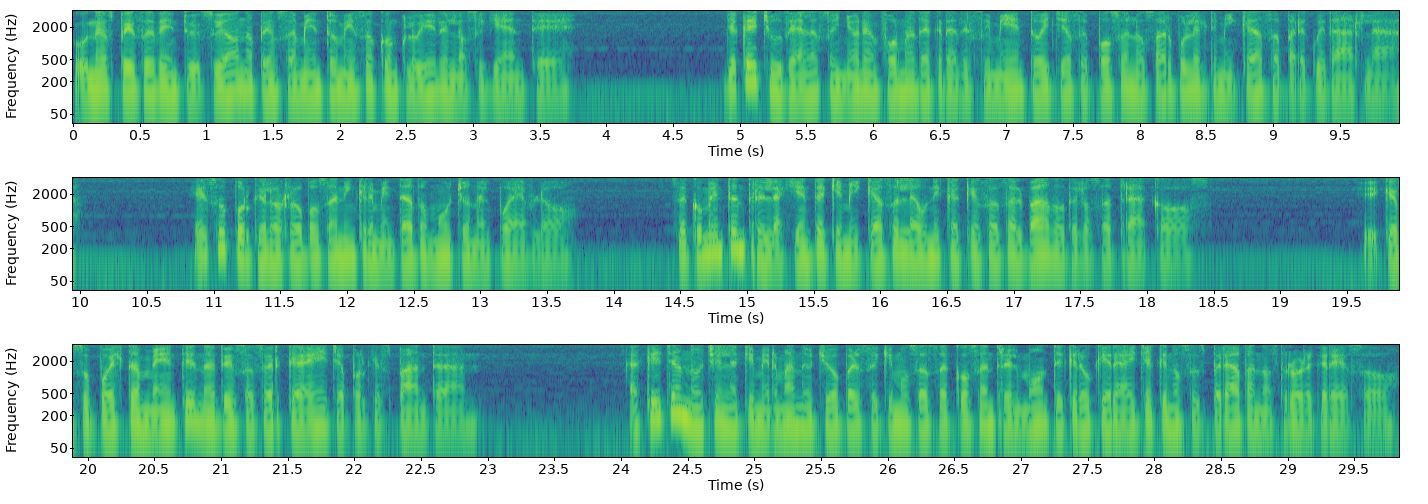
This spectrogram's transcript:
Una especie de intuición o pensamiento me hizo concluir en lo siguiente. Ya que ayudé a la señora en forma de agradecimiento, ella se posa en los árboles de mi casa para cuidarla. Eso porque los robos han incrementado mucho en el pueblo. Se comenta entre la gente que mi casa es la única que se ha salvado de los atracos. Y que supuestamente nadie se acerca a ella porque espantan. Aquella noche en la que mi hermano y yo perseguimos a esa cosa entre el monte, creo que era ella que nos esperaba a nuestro regreso.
